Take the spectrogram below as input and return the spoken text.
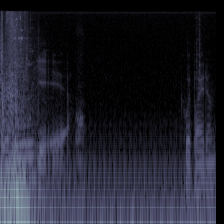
oh yeah. Equip item.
